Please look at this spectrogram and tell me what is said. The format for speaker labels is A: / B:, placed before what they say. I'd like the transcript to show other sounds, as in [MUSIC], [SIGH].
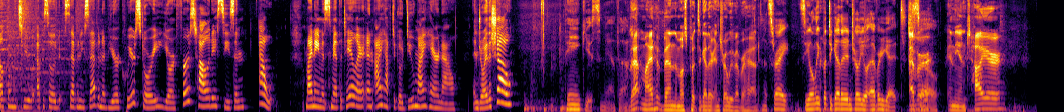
A: and welcome to episode 77 of Your Queer Story, your first holiday season out. My name is Samantha Taylor, and I have to go do my hair now. Enjoy the show.
B: Thank you, Samantha.
C: That might have been the most put together intro we've ever had.
B: That's right. It's the only put together intro you'll ever get.
C: Ever
B: So,
C: in the entire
